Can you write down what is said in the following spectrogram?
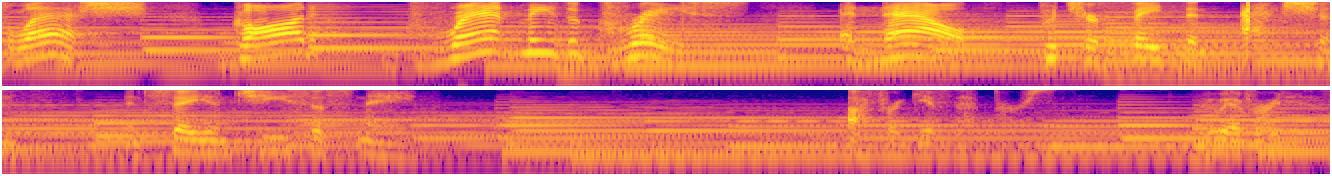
flesh. God, grant me the grace, and now put your faith in action and say, In Jesus' name, I forgive that person, whoever it is.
